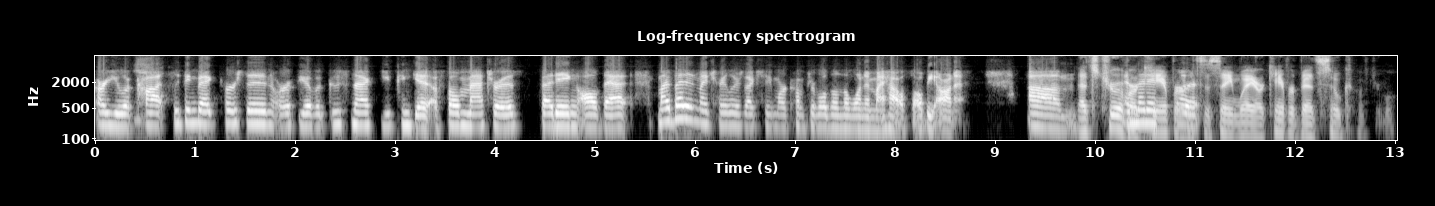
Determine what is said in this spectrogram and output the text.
Are you a cot sleeping bag person, or if you have a gooseneck, you can get a foam mattress, bedding, all that. My bed in my trailer is actually more comfortable than the one in my house. I'll be honest. Um, That's true of our then it's, camper. uh, it's the same way. Our camper bed's so comfortable.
